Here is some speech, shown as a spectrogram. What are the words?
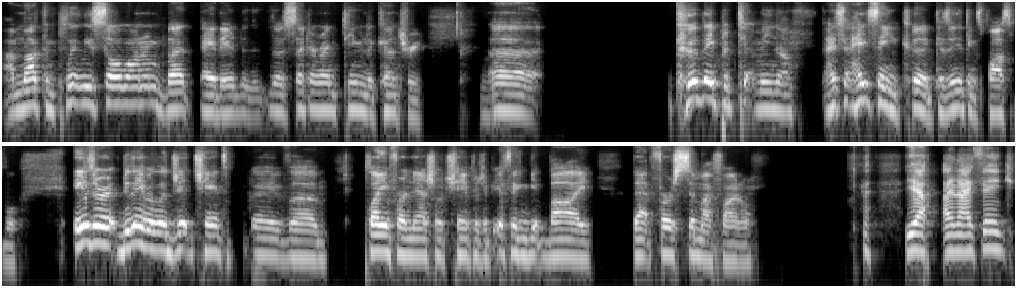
I'm not completely sold on them, but hey, they're the, second ranked team in the country. Uh, could they? I mean, uh, I hate saying could because anything's possible. Is there? Do they have a legit chance of um, playing for a national championship if they can get by that first semifinal? yeah, and I think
